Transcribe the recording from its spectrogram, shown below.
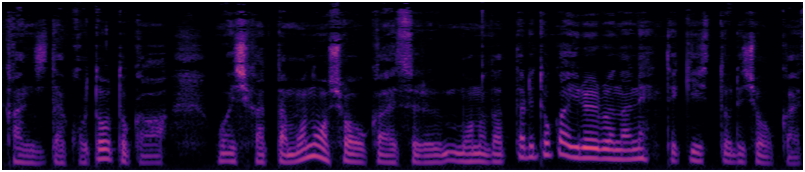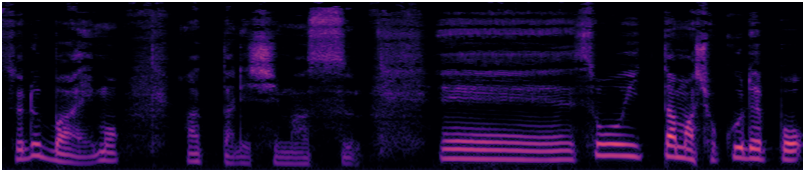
感じたこととか、美味しかったものを紹介するものだったりとか、いろいろなね、テキストで紹介する場合もあったりします。えーそういったまあ食レポ、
